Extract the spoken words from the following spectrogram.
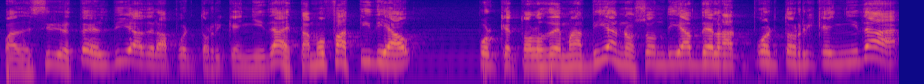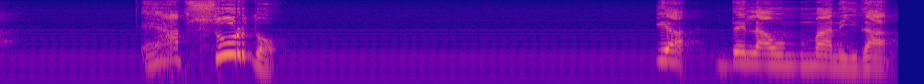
para decir este es el día de la puertorriqueñidad, estamos fastidiados porque todos los demás días no son días de la puertorriqueñidad, es absurdo. Día de la humanidad,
